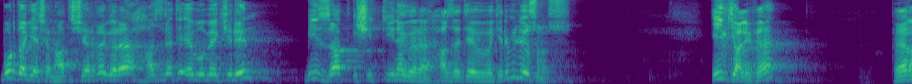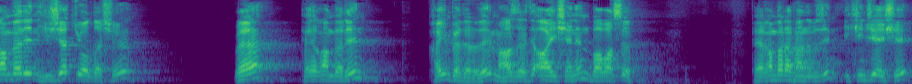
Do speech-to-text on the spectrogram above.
Burada geçen hadis-i şerife göre Hazreti Ebu Bekir'in bizzat işittiğine göre Hazreti Ebu Bekir'i biliyorsunuz. İlk halife, peygamberin hicret yoldaşı ve peygamberin kayınpederi değil mi? Hazreti Ayşe'nin babası. Peygamber Efendimizin ikinci eşi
